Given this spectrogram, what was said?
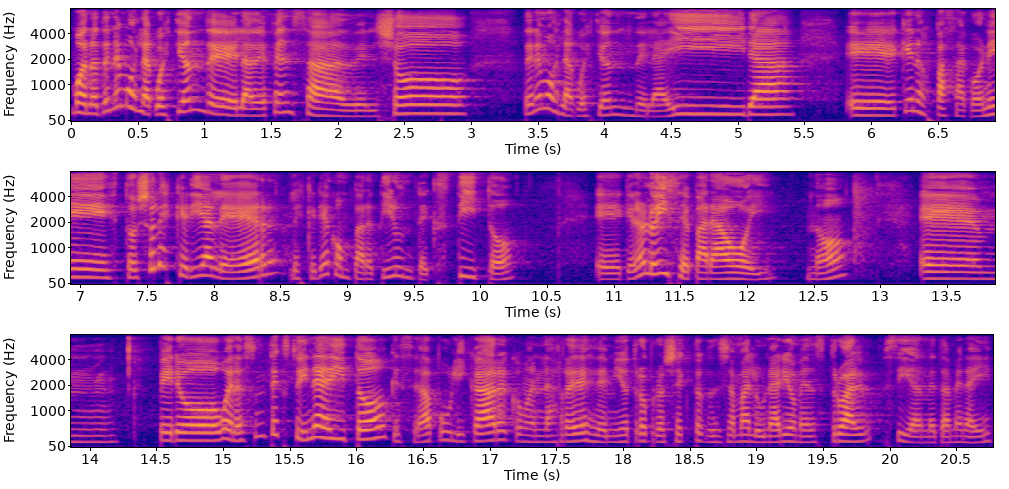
bueno, tenemos la cuestión de la defensa del yo, tenemos la cuestión de la ira, eh, ¿qué nos pasa con esto? Yo les quería leer, les quería compartir un textito, eh, que no lo hice para hoy, ¿no? Pero bueno, es un texto inédito que se va a publicar como en las redes de mi otro proyecto que se llama Lunario Menstrual. Síganme también ahí,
